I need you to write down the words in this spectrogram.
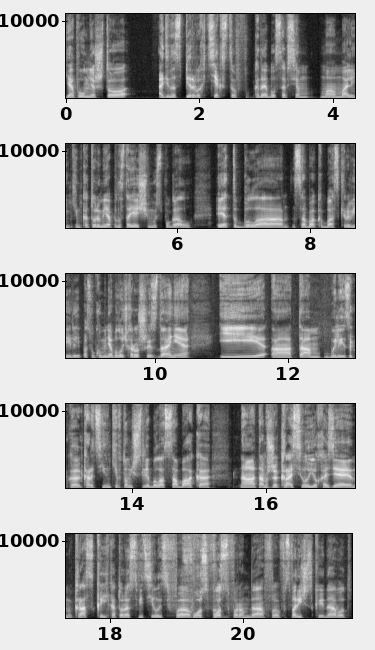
Я помню, что один из первых текстов, когда я был совсем маленьким, который меня по-настоящему испугал, это была «Собака Баскервилей», поскольку у меня было очень хорошее издание, и а, там были картинки, в том числе была собака, а, там же красил ее хозяин краской, которая светилась ф... фосфором. фосфором, да, фосфорической, да, вот.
